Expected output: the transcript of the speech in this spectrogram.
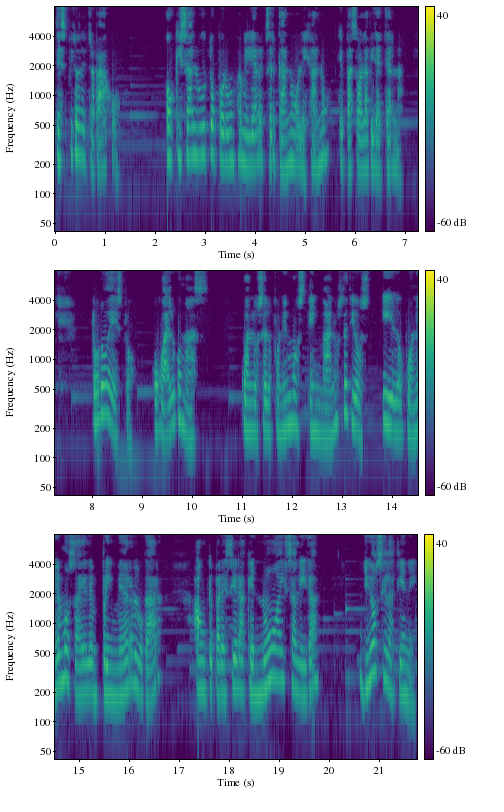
despido de trabajo, o quizá luto por un familiar cercano o lejano que pasó a la vida eterna. Todo esto o algo más, cuando se lo ponemos en manos de Dios y lo ponemos a Él en primer lugar, aunque pareciera que no hay salida, Dios sí la tiene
